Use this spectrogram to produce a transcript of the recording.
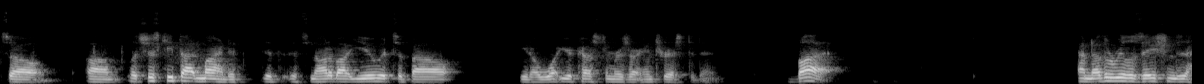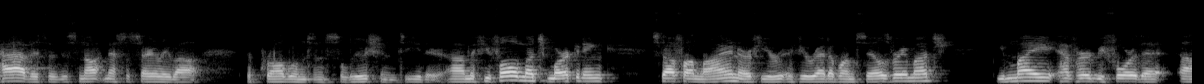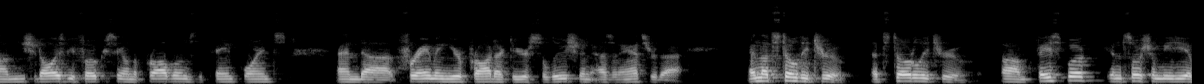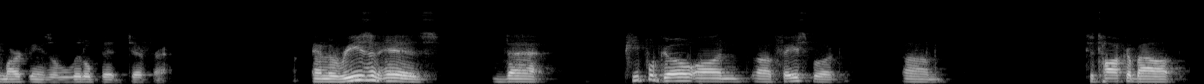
So um, let's just keep that in mind. It, it, it's not about you. It's about you know what your customers are interested in. But another realization to have is that it's not necessarily about the problems and solutions either. Um, if you follow much marketing stuff online, or if you if you read up on sales very much, you might have heard before that um, you should always be focusing on the problems, the pain points, and uh, framing your product or your solution as an answer to that. And that's totally true. That's totally true. Um, Facebook and social media marketing is a little bit different. And the reason is that people go on uh, Facebook um, to talk about,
